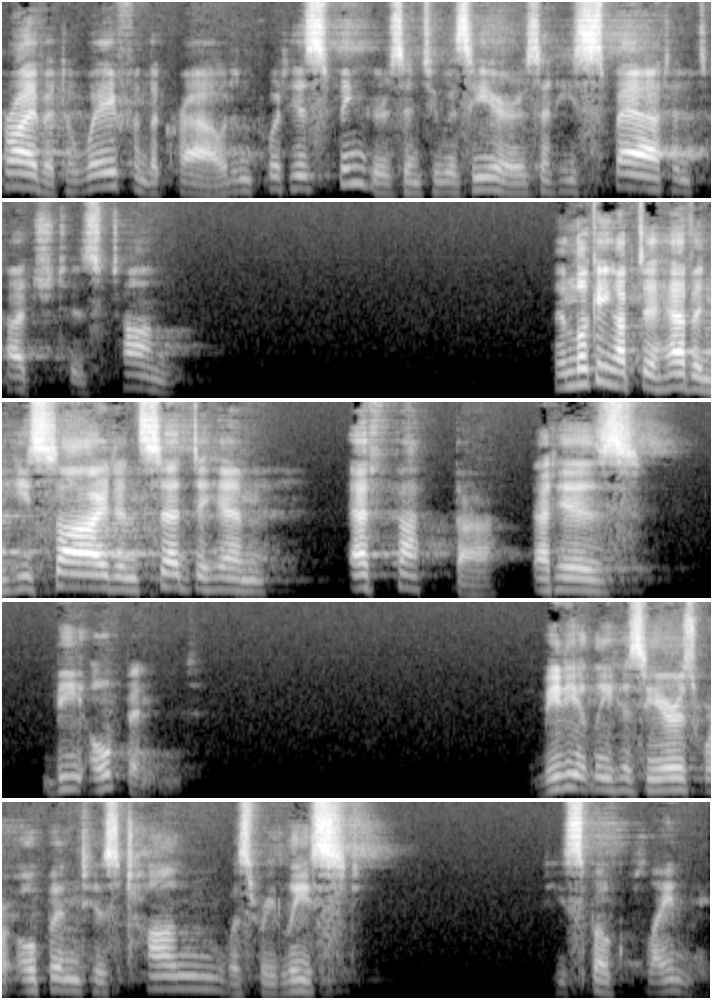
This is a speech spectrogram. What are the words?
private, away from the crowd, and put his fingers into his ears, and he spat and touched his tongue. Then looking up to heaven, he sighed and said to him, Ephphatha, that is, be opened. Immediately his ears were opened, his tongue was released. And he spoke plainly.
